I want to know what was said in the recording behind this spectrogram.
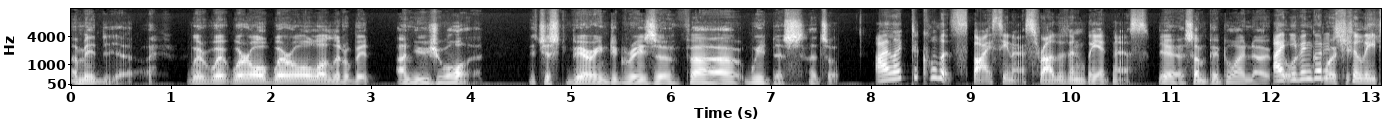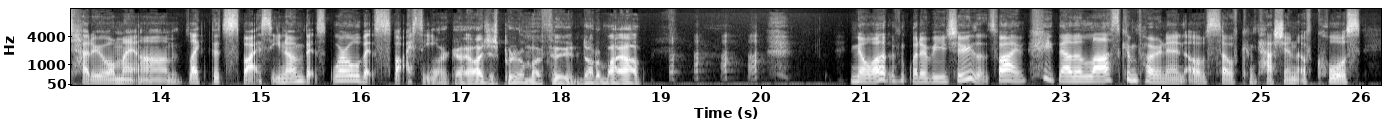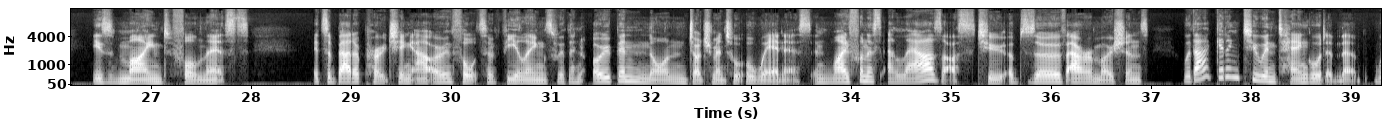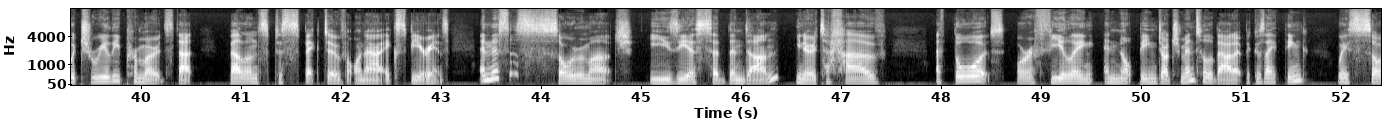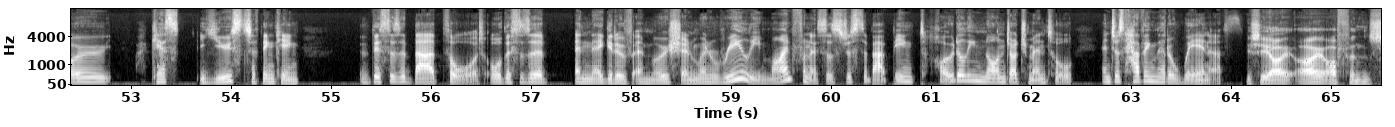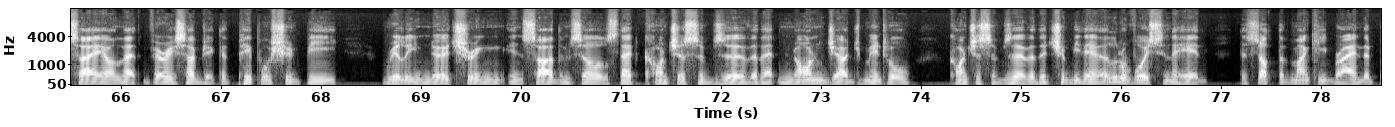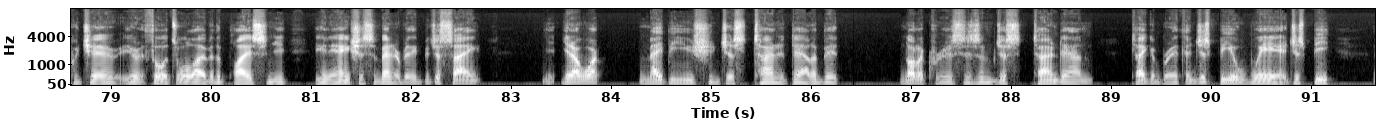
I mean, we're we're, we're all we're all a little bit unusual. It's just varying degrees of uh, weirdness. That's all. I like to call it spiciness rather than weirdness. Yeah, some people I know. I even got a chili tattoo on my arm, like that's spicy. You know, I'm bit, we're all a bit spicy. Okay, I just put it on my food, not on my arm. you know what? Uh, whatever you choose, that's fine. Now, the last component of self compassion, of course, is mindfulness. It's about approaching our own thoughts and feelings with an open, non judgmental awareness. And mindfulness allows us to observe our emotions without getting too entangled in them, which really promotes that balanced perspective on our experience. And this is so much easier said than done, you know, to have a thought or a feeling and not being judgmental about it, because I think we're so, I guess, used to thinking this is a bad thought or this is a, a negative emotion, when really mindfulness is just about being totally non judgmental and just having that awareness. You see, I, I often say on that very subject that people should be really nurturing inside themselves that conscious observer, that non judgmental conscious observer that should be there, a little voice in the head that's not the monkey brain that puts your, your thoughts all over the place and you, you're getting anxious about everything, but just saying, you know what, maybe you should just tone it down a bit. Not a criticism, just tone down, take a breath, and just be aware. Just be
